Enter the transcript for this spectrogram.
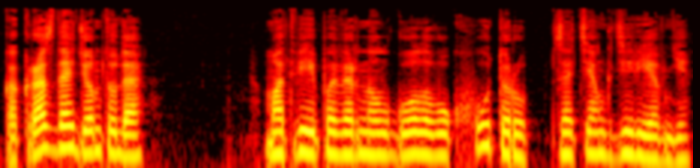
Как раз дойдем туда». Матвей повернул голову к хутору, затем к деревне.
